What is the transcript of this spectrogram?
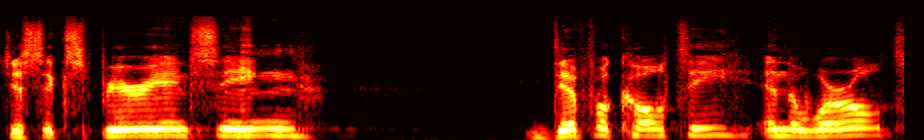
just experiencing difficulty in the world,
